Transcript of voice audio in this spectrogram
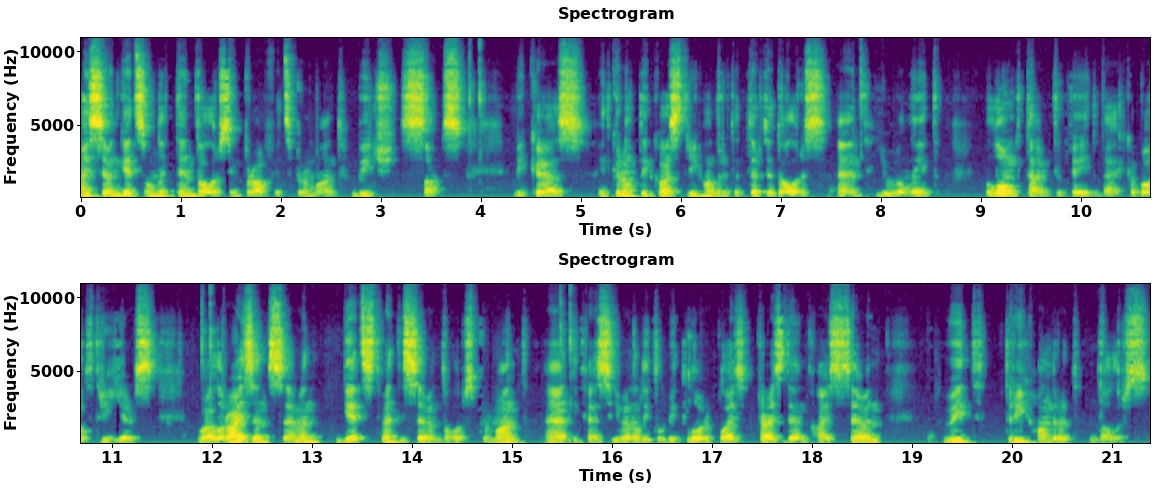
i7 gets only $10 in profits per month, which sucks because it currently costs $330 and you will need a long time to pay it back, about 3 years. While Ryzen 7 gets $27 per month and it has even a little bit lower price than i7 with $300.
